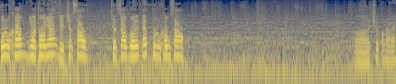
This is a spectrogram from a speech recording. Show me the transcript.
Tôn độ không, Nhưng mà thôi nhá, Để trận sau. Trận sau tôi test tôn độ không sau Ờ chưa con nào đây?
